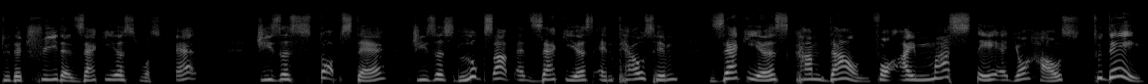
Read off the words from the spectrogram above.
to the tree that Zacchaeus was at. Jesus stops there. Jesus looks up at Zacchaeus and tells him, Zacchaeus, come down, for I must stay at your house today.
